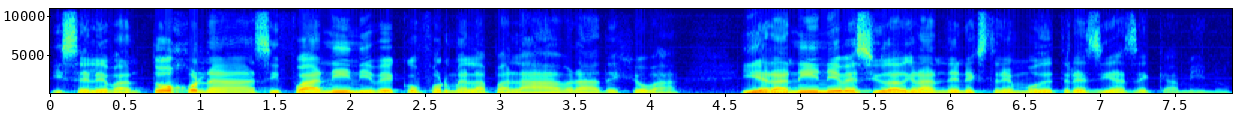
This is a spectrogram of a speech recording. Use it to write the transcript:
Y se levantó Jonás y fue a Nínive conforme a la palabra de Jehová. Y era Nínive ciudad grande en extremo de tres días de camino.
